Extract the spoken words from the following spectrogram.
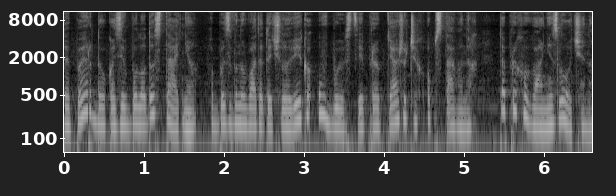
Тепер доказів було достатньо, аби звинуватити чоловіка у вбивстві при обтяжучих обставинах та прихованні злочину.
